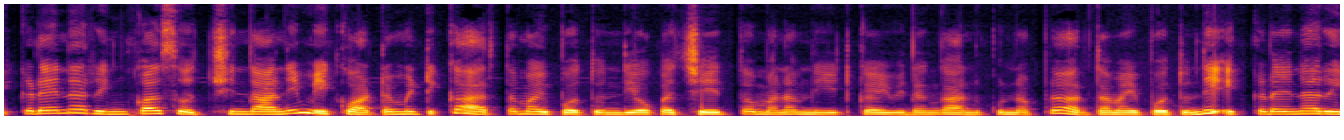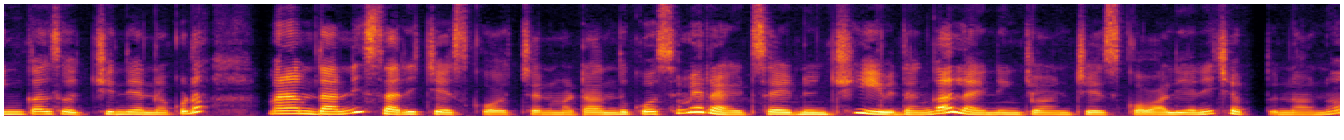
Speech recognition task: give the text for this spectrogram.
ఎక్కడైనా రింకాల్స్ వచ్చిందా అని మీకు ఆటోమేటిక్గా అర్థమైపోతుంది. ఒక చేత్తో మనం నీట్గా ఈ విధంగా అనుకున్నప్పుడు అర్థమైపోతుంది. ఎక్కడైనా రింకల్స్ వచ్చింది అన్న కూడా మనం దాన్ని సరి చేసుకోవచ్చు అనమాట అందుకోసమే రైట్ సైడ్ నుంచి ఈ విధంగా లైనింగ్ జాయింట్ చేసుకోవాలి అని చెప్తున్నాను.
